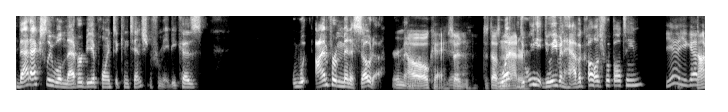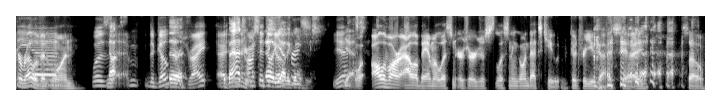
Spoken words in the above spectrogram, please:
that actually will never be a point of contention for me because w- I'm from Minnesota. Remember? Oh, okay. So yeah. it doesn't what, matter. Do we do we even have a college football team? Yeah, you got not the, a relevant uh, one. Was Not, um, the Gophers the, right? The uh, Badgers. No, the yeah, the Gophers. Yeah. Yes. Well, all of our Alabama listeners are just listening, going, "That's cute. Good for you guys." Yeah. so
